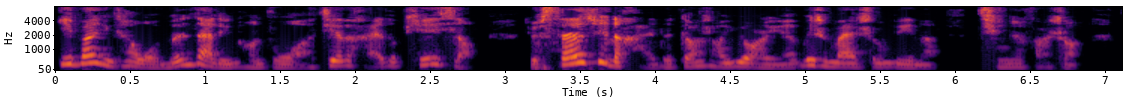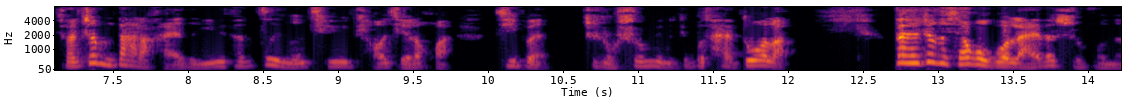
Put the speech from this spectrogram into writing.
一般你看我们在临床中啊接的孩子偏小。就三岁的孩子刚上幼儿园，为什么爱生病呢？情志发烧。像这么大的孩子，因为他自己能情绪调节的话，基本这种生病的就不太多了。但是这个小果果来的时候呢，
